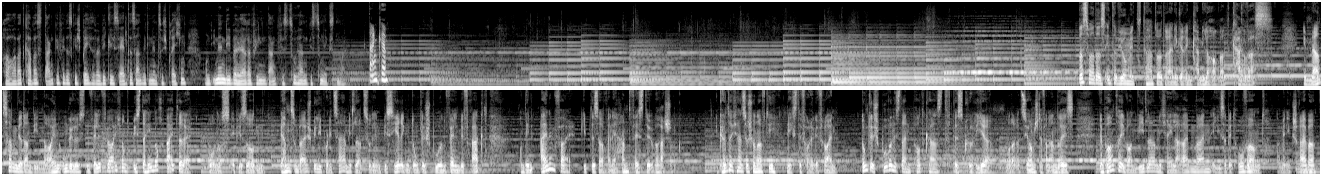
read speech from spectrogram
Frau Horvath-Kavas, danke für das Gespräch. Es war wirklich sehr interessant, mit Ihnen zu sprechen. Und Ihnen, liebe Hörer, vielen Dank fürs Zuhören. Bis zum nächsten Mal. Danke. Das war das Interview mit Tatortreinigerin Camilla Horvath-Karwas. Im März haben wir dann die neuen ungelösten Fälle für euch und bis dahin noch weitere Bonus-Episoden. Wir haben zum Beispiel die Polizeiermittler zu den bisherigen dunkle Spurenfällen befragt und in einem Fall gibt es auch eine handfeste Überraschung. Ihr könnt euch also schon auf die nächste Folge freuen. Dunkle Spuren ist ein Podcast des Kurier. Moderation Stefan Andres, Reporter Yvonne Wiedler, Michaela Reibenwein, Elisabeth Hofer und Dominik Schreiber,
